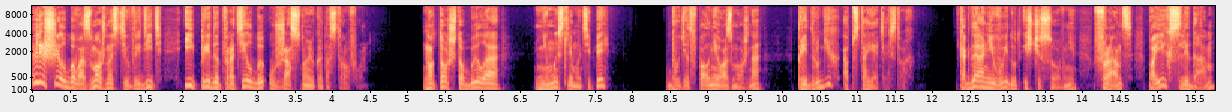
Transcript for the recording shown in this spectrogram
лишил бы возможности вредить и предотвратил бы ужасную катастрофу. Но то, что было немыслимо теперь, будет вполне возможно при других обстоятельствах. Когда они выйдут из часовни, Франц по их следам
